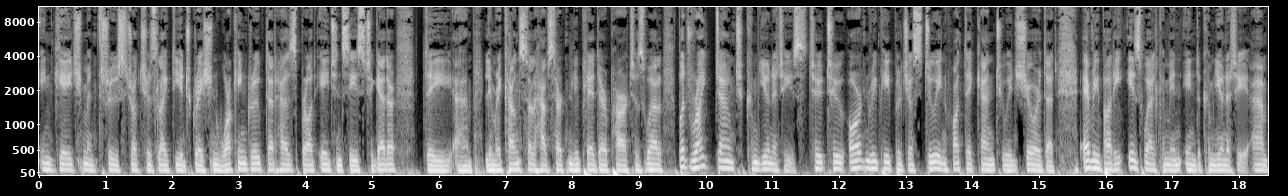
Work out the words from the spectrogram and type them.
engagement through structures like the Integration Working Group that has brought agencies together. The um, Limerick Council have certainly played their part as well, but right down to communities, to, to ordinary people just doing what they can to ensure that everybody is welcome in, in the community. Um,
